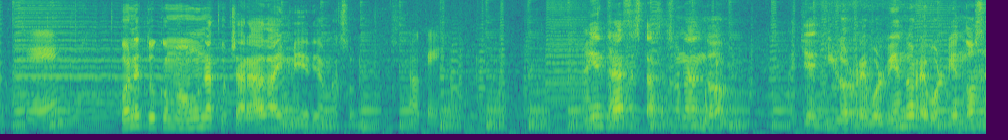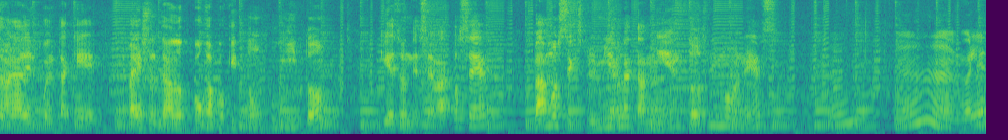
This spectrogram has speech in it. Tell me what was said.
Ok, Pone tú como una cucharada y media más o menos. ok. Mientras está sazonando, hay que irlo revolviendo, revolviendo. Se van a dar cuenta que va a ir soltando poco a poquito un juguito, que es donde se va a cocer. Vamos a exprimirle también dos limones. Huele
